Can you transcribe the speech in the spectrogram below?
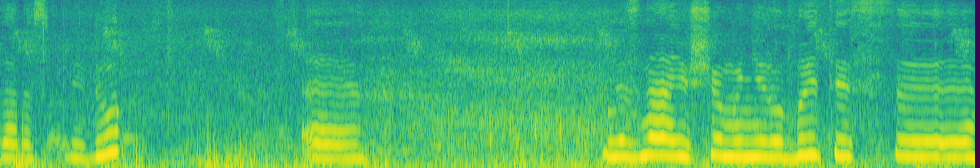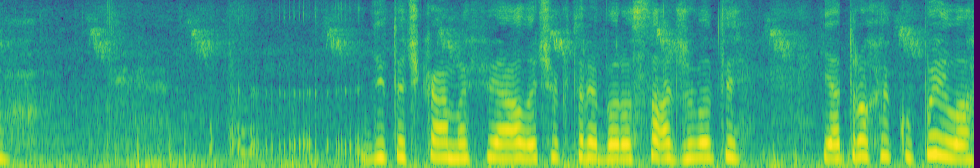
Зараз прийду. Е, не знаю, що мені робити з е, діточками фіалочок треба розсаджувати. Я трохи купила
